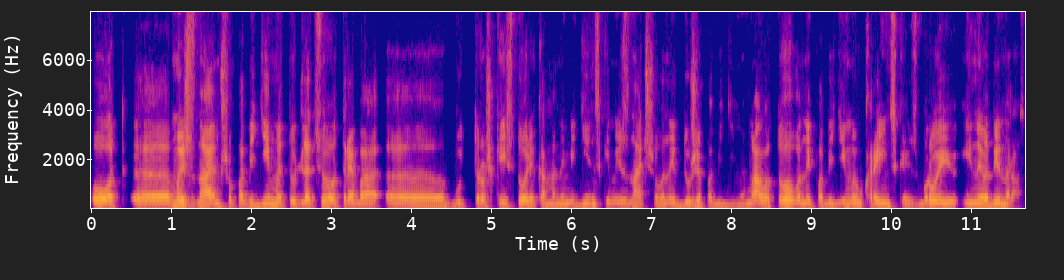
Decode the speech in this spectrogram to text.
От, е, ми ж знаємо, що побідіми, то для цього треба е, бути трошки істориками, не Мідінським, і знати, що вони дуже побідіми. Мало того, вони побідіми українською зброєю і не один раз.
